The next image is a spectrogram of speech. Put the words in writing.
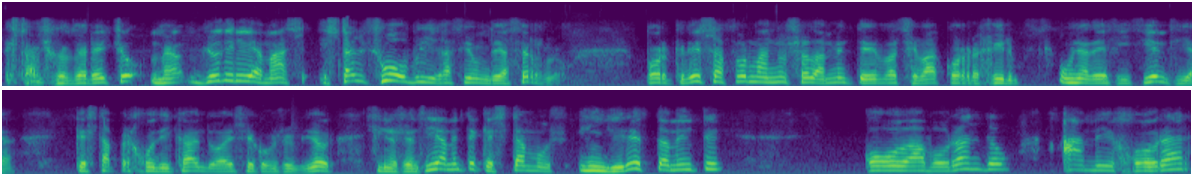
Está en su derecho, yo diría más, está en su obligación de hacerlo porque de esa forma no solamente se va a corregir una deficiencia que está perjudicando a ese consumidor, sino sencillamente que estamos indirectamente colaborando a mejorar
